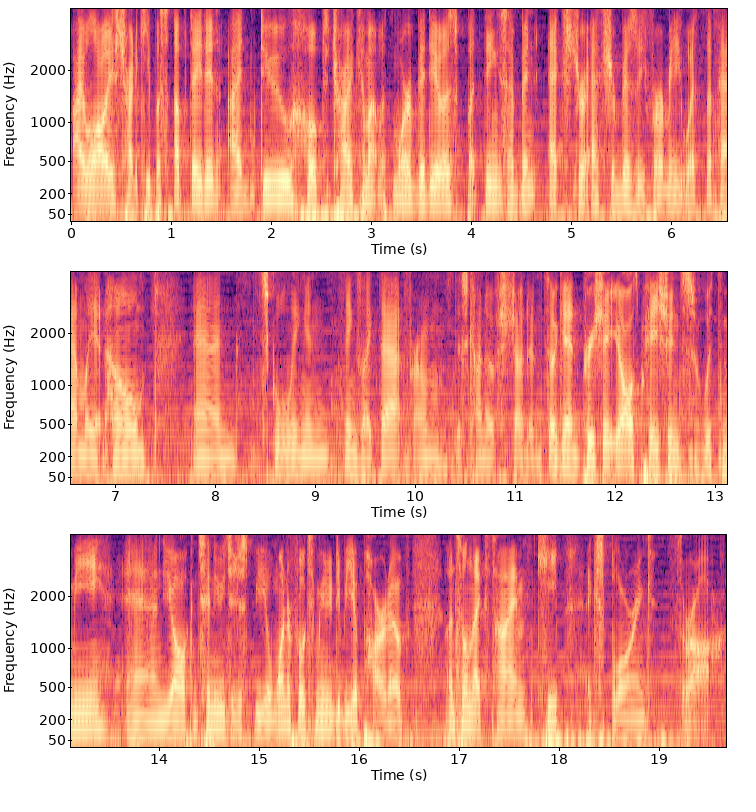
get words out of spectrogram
I will always try to keep us updated. I do hope to try to come out with more videos, but things have been extra, extra busy for me with the family at home and schooling and things like that from this kind of shut in. So, again, appreciate y'all's patience with me, and y'all continue to just be a wonderful community to be a part of. Until next time, keep exploring Thra.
